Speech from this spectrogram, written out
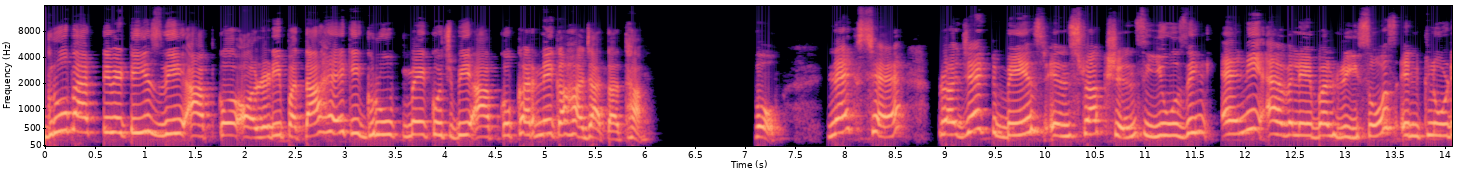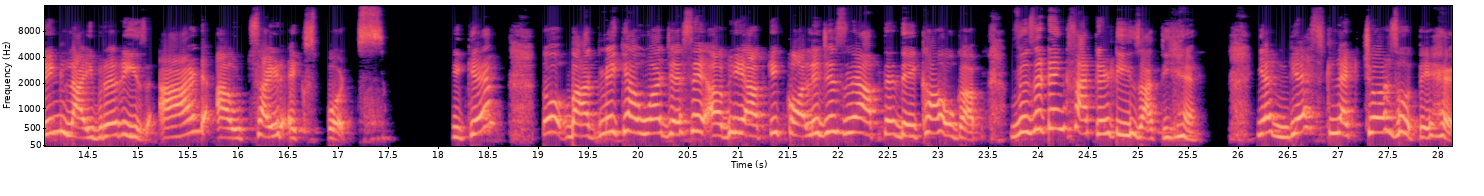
ग्रुप एक्टिविटीज़ भी आपको ऑलरेडी पता है कि ग्रुप में कुछ भी आपको करने कहा जाता था। वो। नेक्स्ट है project based instructions using any available resource including libraries and outside experts ठीक है तो बाद में क्या हुआ जैसे अभी आपके कॉलेजेस में आपने देखा होगा विजिटिंग फैकल्टीज आती हैं या गेस्ट लेक्चर्स होते हैं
